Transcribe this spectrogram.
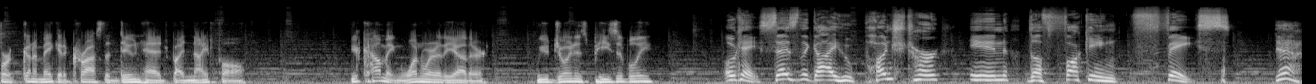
We're going to make it across the dune hedge by nightfall. You're coming one way or the other. Will you join us peaceably? Okay, says the guy who punched her in the fucking face. Yeah,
